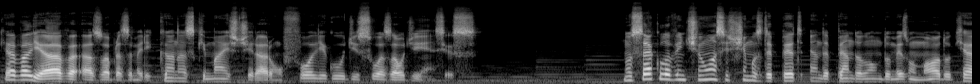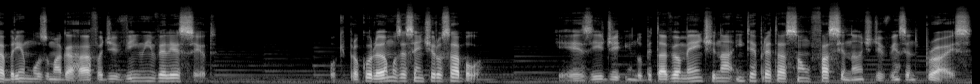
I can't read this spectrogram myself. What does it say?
que avaliava as obras americanas que mais tiraram o fôlego de suas audiências. No século XXI, assistimos The Pit and the Pendulum do mesmo modo que abrimos uma garrafa de vinho envelhecido. O que procuramos é sentir o sabor, que reside indubitavelmente na interpretação fascinante de Vincent Price,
